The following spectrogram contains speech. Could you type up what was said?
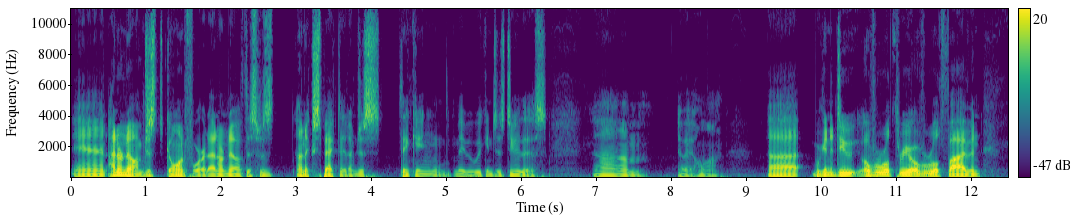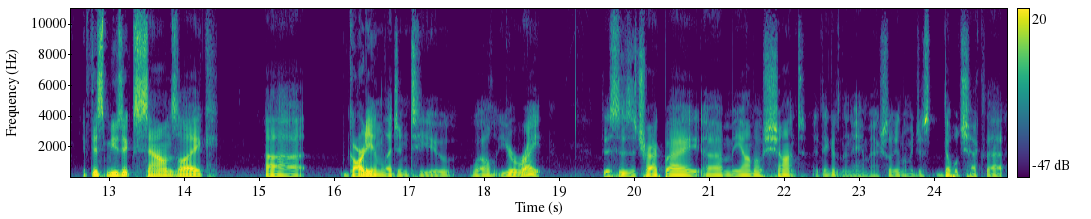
and I don't know. I'm just going for it. I don't know if this was unexpected. I'm just thinking maybe we can just do this. Um, oh, wait, hold on. Uh, we're gonna do Overworld three or Overworld five, and if this music sounds like uh, Guardian Legend to you, well, you're right. This is a track by uh, Miyamo Shant, I think is the name, actually. Let me just double check that.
